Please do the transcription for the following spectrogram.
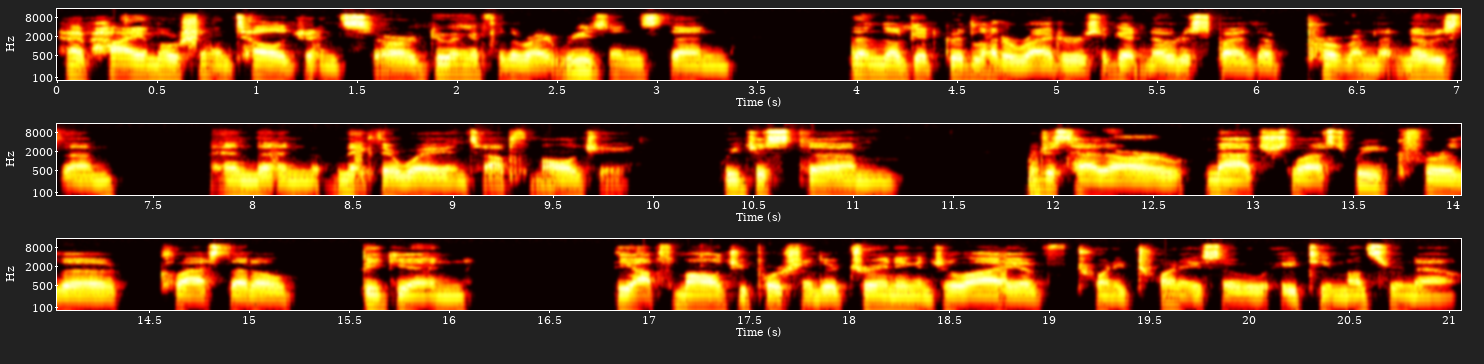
have high emotional intelligence, are doing it for the right reasons, then then they'll get good letter writers or get noticed by the program that knows them and then make their way into ophthalmology. We just, um, we just had our match last week for the class that'll begin the ophthalmology portion of their training in July of 2020. So 18 months from now.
